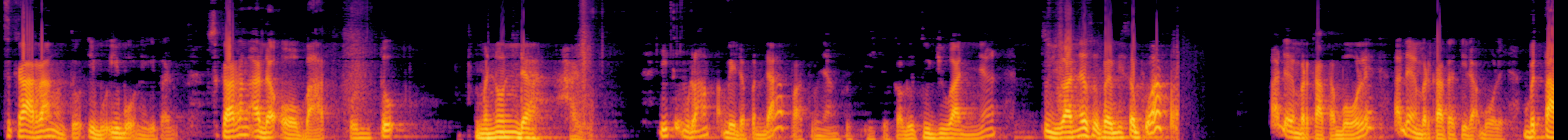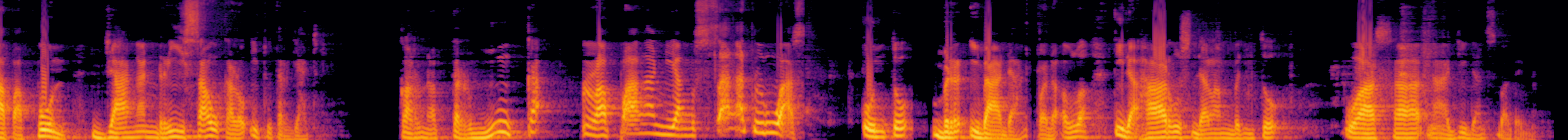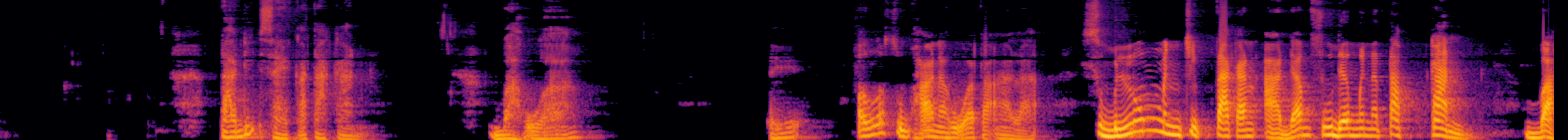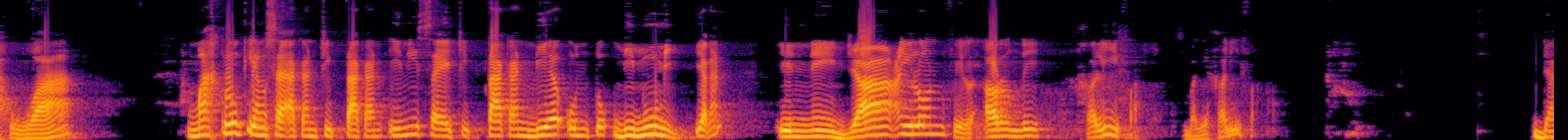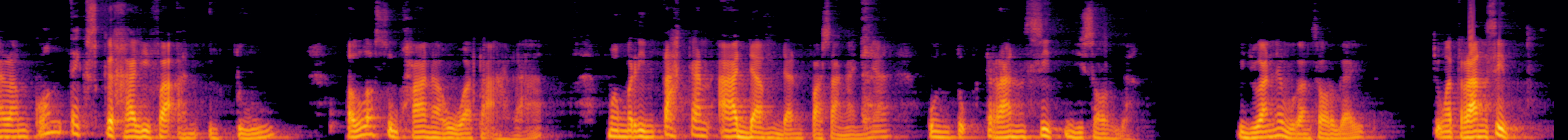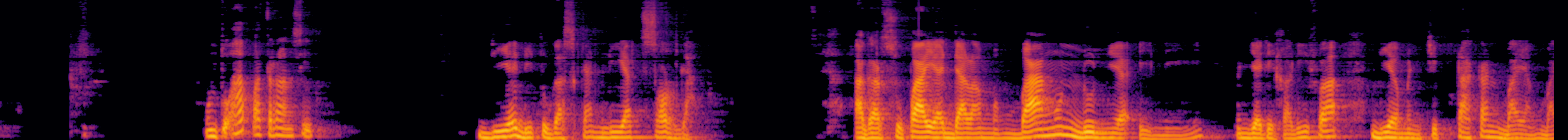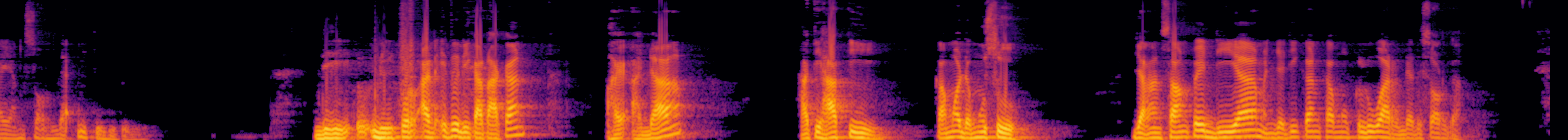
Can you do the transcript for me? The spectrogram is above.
sekarang untuk ibu-ibu nih kita. Sekarang ada obat untuk menunda haid. Itu ulama beda pendapat menyangkut itu. Kalau tujuannya, tujuannya supaya bisa puasa. Ada yang berkata boleh, ada yang berkata tidak boleh. Betapapun jangan risau kalau itu terjadi. Karena terbuka lapangan yang sangat luas untuk beribadah kepada Allah tidak harus dalam bentuk puasa, ngaji dan sebagainya. Tadi saya katakan bahwa eh, Allah Subhanahu wa taala sebelum menciptakan Adam sudah menetapkan bahwa makhluk yang saya akan ciptakan ini saya ciptakan dia untuk di bumi, ya kan? Ini ja'ilun fil ardi khalifah. Sebagai khalifah. Dalam konteks kekhalifaan itu, Allah subhanahu wa ta'ala memerintahkan Adam dan pasangannya untuk transit di sorga. Tujuannya bukan sorga itu. Cuma transit. Untuk apa transit? Dia ditugaskan lihat sorga. Agar supaya dalam membangun dunia ini menjadi khalifah, dia menciptakan bayang-bayang sorga itu di dunia. Di, di Quran itu dikatakan, Hai Adam, hati-hati, kamu ada musuh. Jangan sampai dia menjadikan kamu keluar dari sorga.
